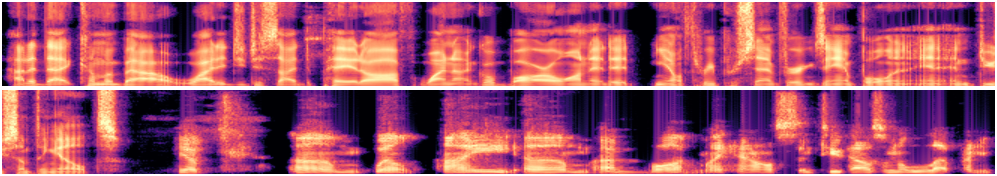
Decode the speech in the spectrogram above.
how did that come about? Why did you decide to pay it off? Why not go borrow on it at, you know, 3%, for example, and, and, and do something else? Yep. Um, well, I um, I bought my house in 2011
